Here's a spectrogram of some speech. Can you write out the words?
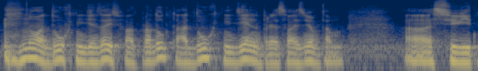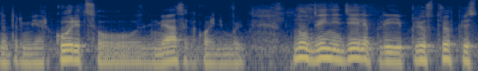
ну, от двух недель, зависит от продукта, от двух недель, например, возьмем там э, сювит, например, курицу, мясо какое-нибудь, ну, две недели при плюс 3, плюс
